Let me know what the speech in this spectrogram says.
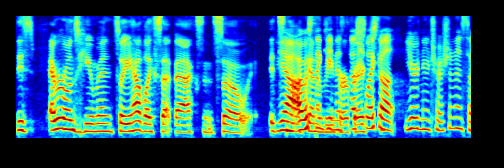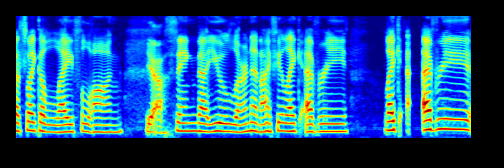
these everyone's human, so you have like setbacks, and so it's yeah not i was going to be thinking it's perfect. such like a your nutrition is such like a lifelong yeah, thing that you learn and i feel like every like every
